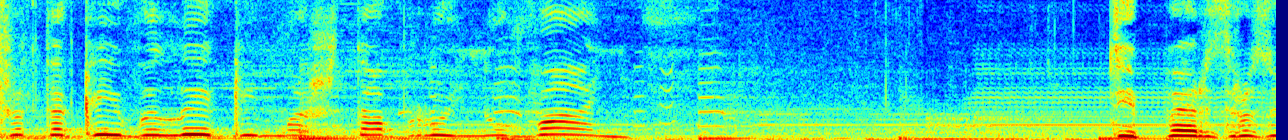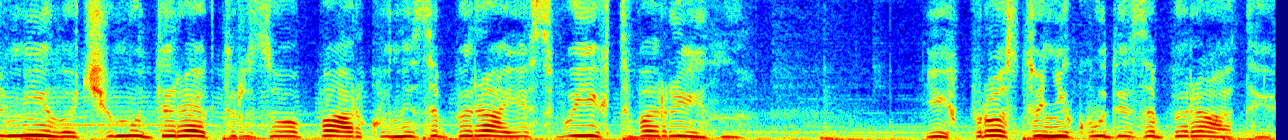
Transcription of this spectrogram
що такий великий масштаб руйнувань. Тепер зрозуміло, чому директор зоопарку не забирає своїх тварин. Їх просто нікуди забирати.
